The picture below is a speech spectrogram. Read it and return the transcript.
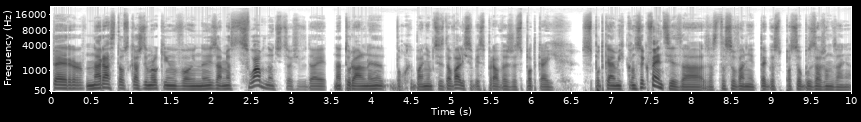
terror narastał z każdym rokiem wojny, zamiast słabnąć, co się wydaje naturalne, bo chyba Niemcy zdawali sobie sprawę, że spotka ich, spotkają ich konsekwencje za, za stosowanie tego sposobu zarządzania.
